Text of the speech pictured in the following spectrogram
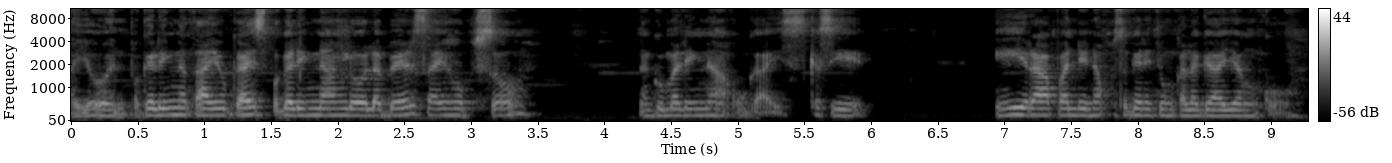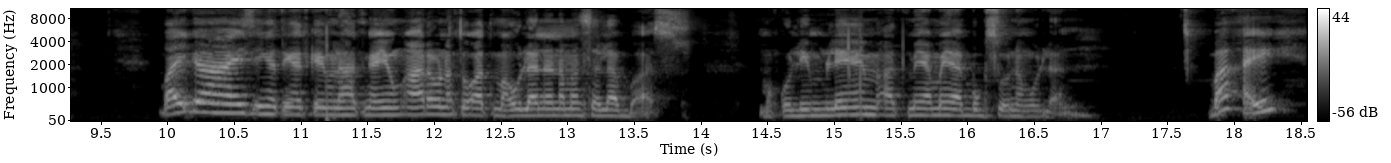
ayun, pagaling na tayo guys, pagaling na ang Lola Bears, I hope so. Nagumaling na ako guys, kasi ihirapan din ako sa ganitong kalagayan ko. Bye guys, ingat-ingat kayong lahat ngayong araw na to at maulan na naman sa labas. Makulimlim at maya-maya bugso ng ulan. Bye!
